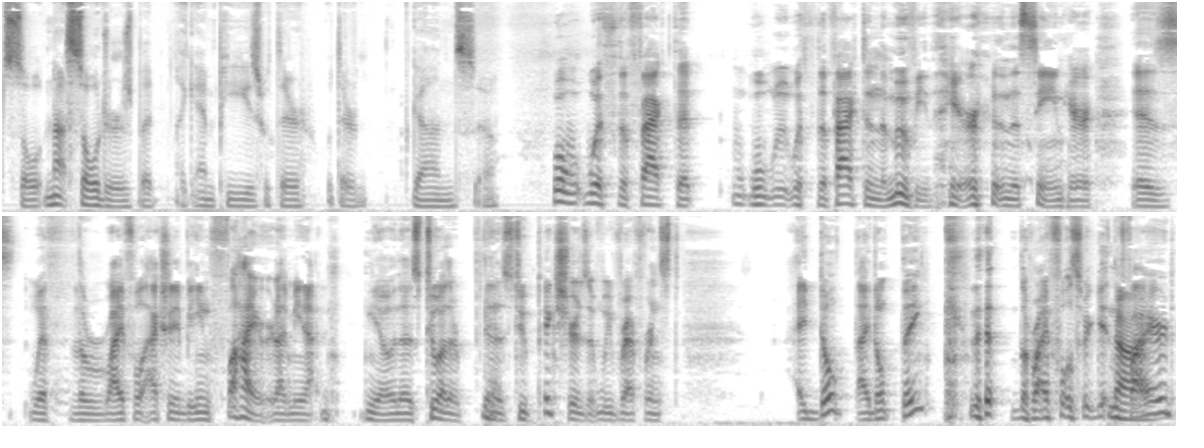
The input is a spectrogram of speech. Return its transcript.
sol- not soldiers but like MPs with their with their guns. So Well, with the fact that w- with the fact in the movie here in the scene here is with the rifle actually being fired. I mean, I, you know, those two other in those two pictures that we've referenced, I don't I don't think that the rifles are getting No. fired.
